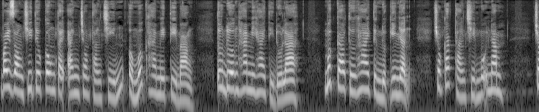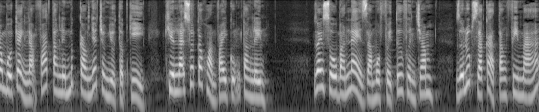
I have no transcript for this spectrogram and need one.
Vay dòng chi tiêu công tại Anh trong tháng 9 ở mức 20 tỷ bảng, tương đương 22 tỷ đô la, mức cao thứ hai từng được ghi nhận trong các tháng 9 mỗi năm, trong bối cảnh lạm phát tăng lên mức cao nhất trong nhiều thập kỷ, khiến lãi suất các khoản vay cũng tăng lên. Doanh số bán lẻ giảm 1,4% giữa lúc giá cả tăng phi mã,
